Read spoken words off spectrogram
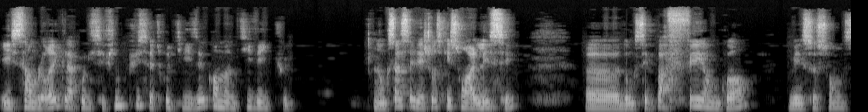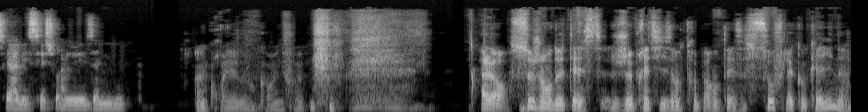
Et il semblerait que la polycéphine puisse être utilisée comme un petit véhicule. Donc ça, c'est des choses qui sont à laisser. Euh, donc c'est pas fait encore, mais ce sont c'est à laisser sur des animaux. Incroyable, encore une fois. Alors, ce genre de test, je précise entre parenthèses, sauf la cocaïne,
